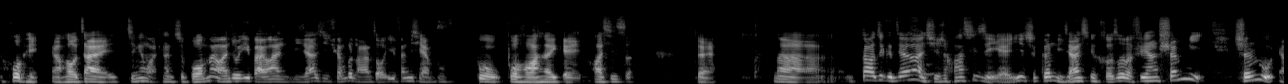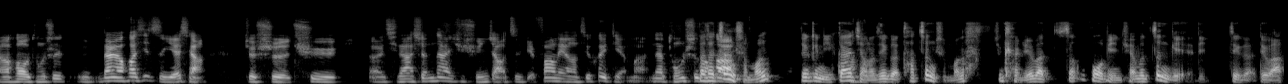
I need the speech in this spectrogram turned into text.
货品，然后在今天晚上直播卖完之后一百万，李佳琦全部拿走，一分钱不不不还给花西子。对，那到这个阶段，其实花西子也一直跟李佳琦合作的非常深密、深入，然后同时，嗯，当然花西子也想就是去呃其他生态去寻找自己放量机会点嘛。那同时的话，那他挣什么？这个你刚才讲的这个，他挣什么呢？就感觉把赠货品全部赠给这个，对吧？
